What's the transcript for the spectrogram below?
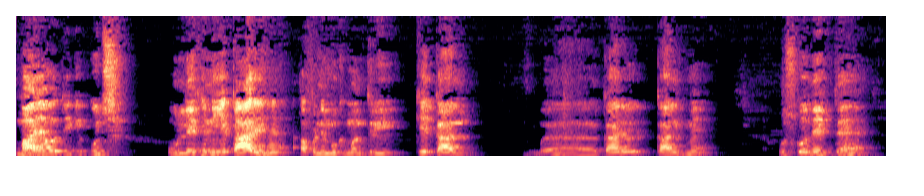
मायावती के कुछ उल्लेखनीय कार्य हैं अपने मुख्यमंत्री के काल कार्य, काल में। उसको देखते हैं।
